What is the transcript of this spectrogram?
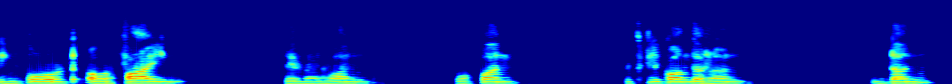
Import our file demo1 open let's click on the run done.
